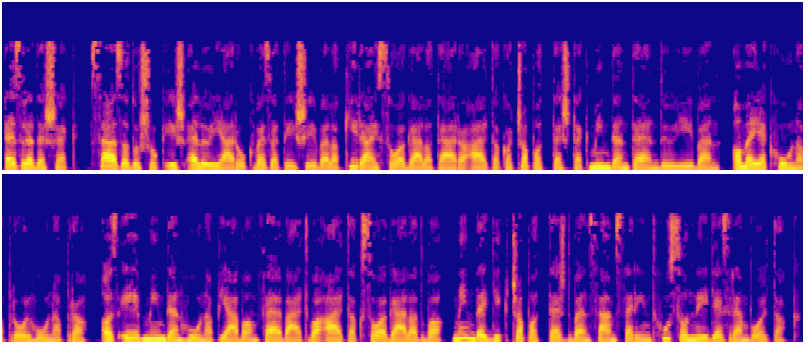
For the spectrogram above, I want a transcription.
ezredesek, századosok és előjárók vezetésével a király szolgálatára álltak a csapattestek minden teendőjében, amelyek hónapról hónapra, az év minden hónapjában felváltva álltak szolgálatba, mindegyik csapattestben szám szerint 24 ezren voltak.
